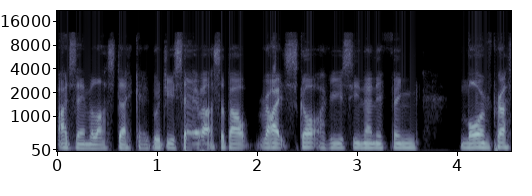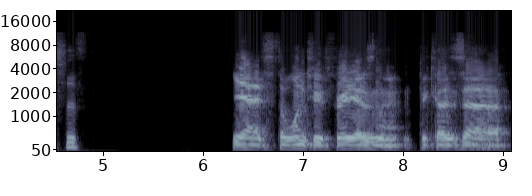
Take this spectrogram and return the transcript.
I'd say in the last decade. Would you say that's about right, Scott? Have you seen anything more impressive? Yeah, it's the one, two, three, isn't it? Because uh,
